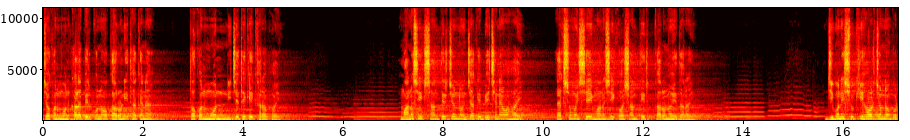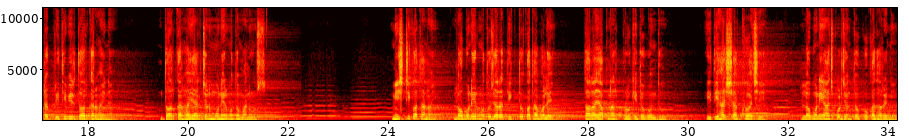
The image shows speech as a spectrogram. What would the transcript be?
যখন মন খারাপের কোনো কারণই থাকে না, তখন মন নিজে থেকেই খারাপ হয়। মানসিক শান্তির জন্য যাকে বেছে নেওয়া হয়, একসময় সেই মানসিক অশান্তির কারণ হয়ে দাঁড়ায়। জীবনে সুখী হওয়ার জন্য গোটা পৃথিবীর দরকার হয় না। দরকার হয় একজন মনের মতো মানুষ। মিষ্টি কথা নয়, লবণের মতো যারা তিক্ত কথা বলে, তারাই আপনার প্রকৃত বন্ধু। ইতিহাস সাক্ষ্য আছে, লবণে আজ পর্যন্ত পোকা ধরেনি।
